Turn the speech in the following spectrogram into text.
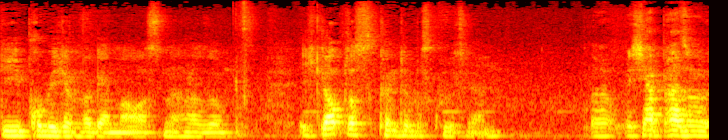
die probiere ich einfach gerne mal aus. Ne? Also ich glaube, das könnte was Cooles werden. Ich habe also,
